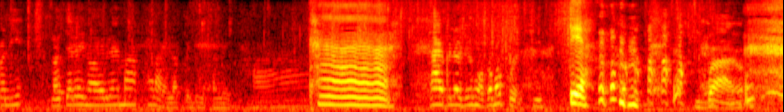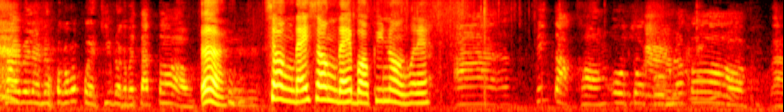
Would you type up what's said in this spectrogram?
วันนี้เราจะได้น้อยได้มากเท่าไหร่เราไปดูกันเลยค่ะค่ะทายไปเลยเดี๋ยวหัวก็มาเปิดคลิปเตี๋ยบ้าเนอะทายไปเลยเดี๋ยวหัวก็มาเปิดคลิปเราก็ไปตัดต่อเอาเออซ่องใดซ่องใดบอกพี่น้องเขาเนี่ยอ่าทิกตอกของโอตัวกลมแล้วก็อ่า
